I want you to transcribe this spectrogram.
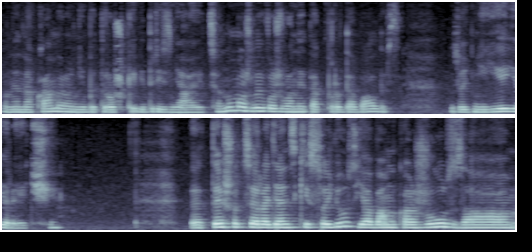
Вони на камеру ніби трошки відрізняються. Ну, можливо ж, вони так продавались з однієї речі. Е, Те, що це Радянський Союз, я вам кажу за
